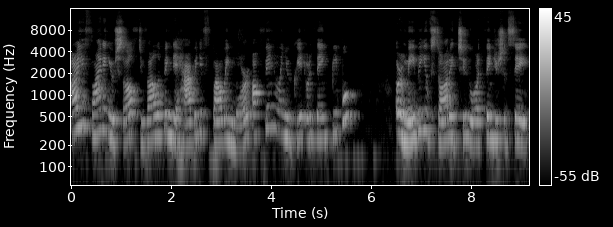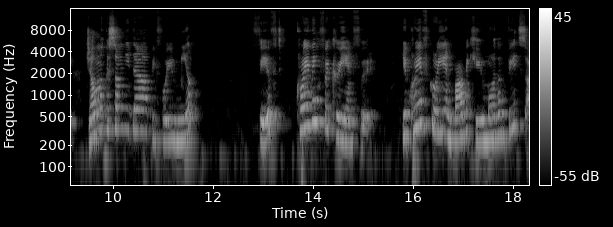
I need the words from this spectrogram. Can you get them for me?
Are you finding yourself developing the habit of bowing more often when you greet or thank people? Or maybe you've started to or think you should say "잘 먹겠습니다" before your meal? Fifth, craving for Korean food. You crave Korean barbecue more than pizza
